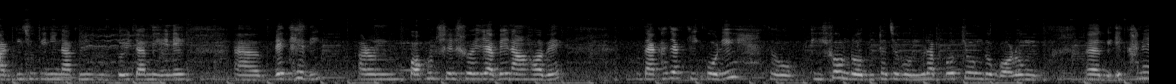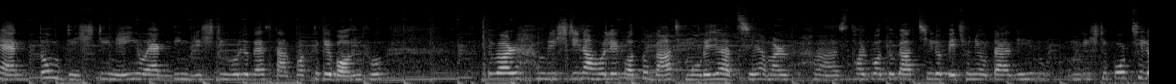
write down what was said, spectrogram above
আর কিছু কিনি না কিনি দুধ দইটা আমি এনে রেখে দিই। কারণ কখন শেষ হয়ে যাবে, না হবে, দেখা যাক কি করি। তো ভীষণ রোদ উঠেছে বন্ধুরা, প্রচণ্ড গরম। এখানে একদম বৃষ্টি নেই। ও একদিন বৃষ্টি হলো, ব্যাস, তারপর থেকে বন্ধ। এবার বৃষ্টি না হলে কত গাছ মরে যাচ্ছে। আমার স্থলপদ্ম গাছ ছিল পেছনে, ওটা যেহেতু বৃষ্টি পড়ছিল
